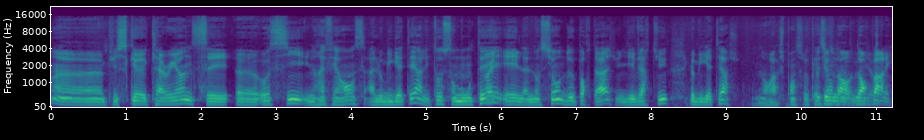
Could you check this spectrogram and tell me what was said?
euh, puisque Carry On, c'est euh, aussi une référence à l'obligataire. Les taux sont montés et la notion de portage, une des vertus, l'obligataire, on aura, je pense, l'occasion d'en reparler.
